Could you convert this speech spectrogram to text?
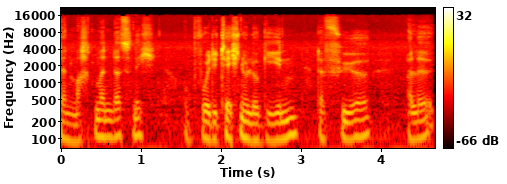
dann macht man das nicht, obwohl die Technologien dafür alle äh,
